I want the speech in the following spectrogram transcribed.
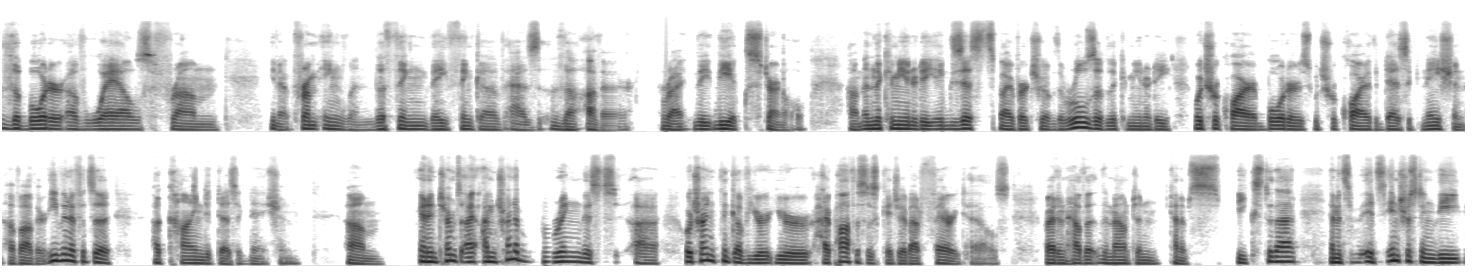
the border of Wales from, you know, from England, the thing they think of as the other, right? The the external. Um, and the community exists by virtue of the rules of the community, which require borders, which require the designation of other, even if it's a, a kind designation. Um, and in terms, I, I'm trying to bring this, uh, or trying to think of your your hypothesis, KJ, about fairy tales, right, and how the, the mountain kind of speaks to that. And it's it's interesting. The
